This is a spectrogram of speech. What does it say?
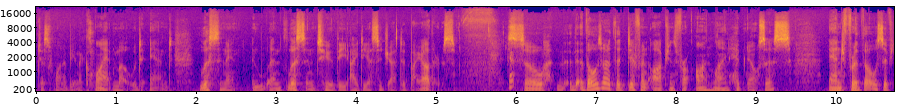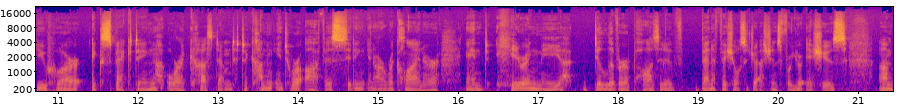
just want to be in the client mode and listening and listen to the ideas suggested by others. Yep. So th- those are the different options for online hypnosis. And for those of you who are expecting or accustomed to coming into our office, sitting in our recliner, and hearing me deliver positive, beneficial suggestions for your issues, um,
